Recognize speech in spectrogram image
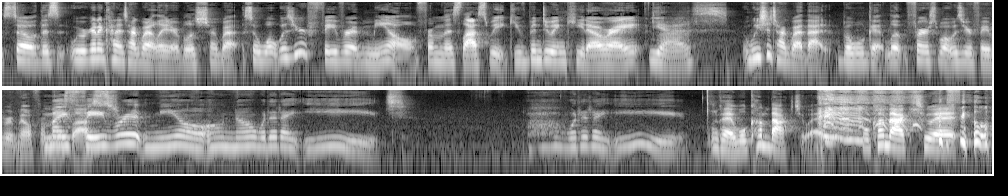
So, this we were going to kind of talk about it later, but let's talk about. So, what was your favorite meal from this last week? You've been doing keto, right? Yes. We should talk about that, but we'll get look, first. What was your favorite meal from My this last? favorite meal. Oh no, what did I eat? Oh, what did I eat? Okay, we'll come back to it. We'll come back to it. I feel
